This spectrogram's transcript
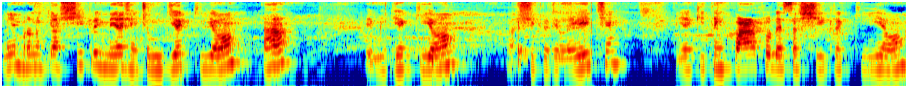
Lembrando que a xícara e meia, gente, eu medi aqui, ó, tá? Eu medi aqui, ó, a xícara de leite. E aqui tem quatro dessa xícara aqui, ó,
